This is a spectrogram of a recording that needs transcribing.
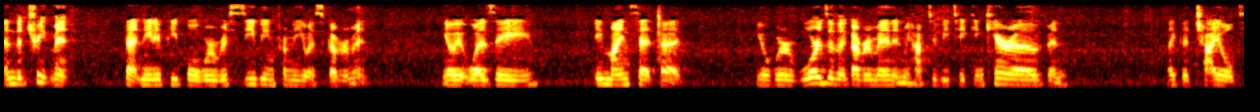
and the treatment that Native people were receiving from the U.S. government. You know, it was a a mindset that you know we're wards of the government and we have to be taken care of and like a child.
